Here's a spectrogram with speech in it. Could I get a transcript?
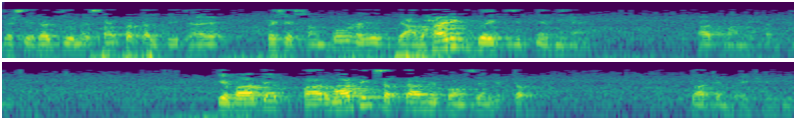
जैसे रज्जु में सर्प कल्पित है, वैसे संपूर्ण व्यावहारिक द्वैत जितने भी हैं आत्मा में कल्पित ये बातें पारमार्थिक सत्ता में पहुँचेंगे, तब बातें बैठेगी।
